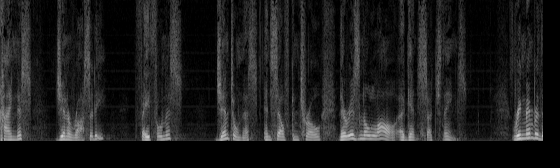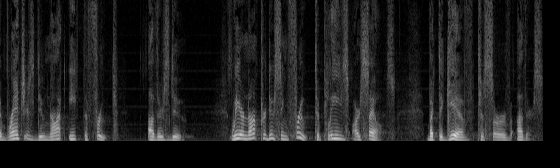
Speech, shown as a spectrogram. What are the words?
kindness, generosity, faithfulness, gentleness, and self control. There is no law against such things. Remember, the branches do not eat the fruit, others do. We are not producing fruit to please ourselves, but to give to serve others.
